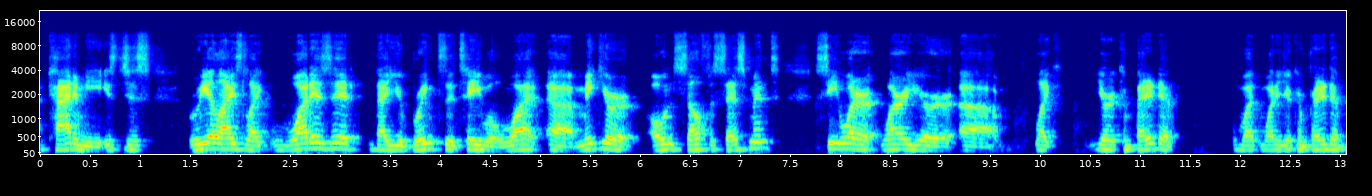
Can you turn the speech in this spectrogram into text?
academy is just realize like what is it that you bring to the table what uh, make your own self-assessment see what are what are your uh, like your competitive what what your competitive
